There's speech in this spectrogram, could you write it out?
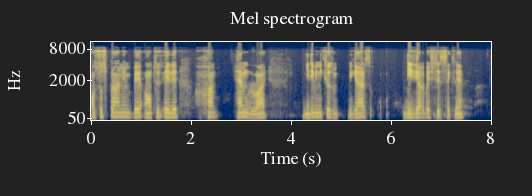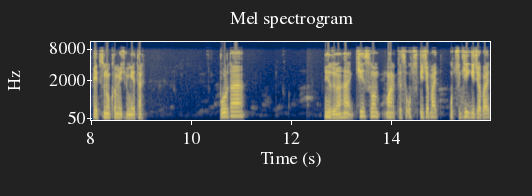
Asus Prime'in B650 hem hem Rai 7200 MHz DDR5 destekli. Hepsini okumayacağım yeter. Burada ne yazıyor? lan? Ha, Kingston markası 32 GB 32 GB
